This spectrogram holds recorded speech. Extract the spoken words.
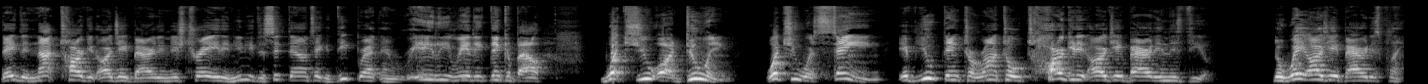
They did not target RJ Barrett in this trade, and you need to sit down, take a deep breath, and really, really think about what you are doing, what you were saying, if you think Toronto targeted RJ Barrett in this deal, the way RJ Barrett is playing.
